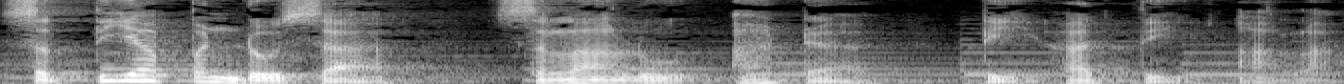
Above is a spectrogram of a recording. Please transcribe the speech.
Setiap pendosa selalu ada di hati Allah.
